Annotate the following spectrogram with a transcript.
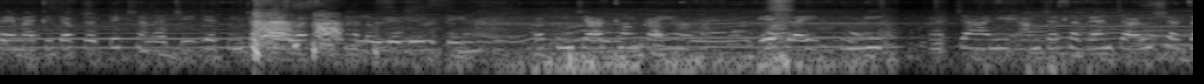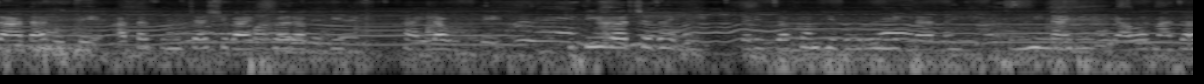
प्रेमाची त्या प्रत्येक क्षणाची जे तुमच्या प्रवासात घालवलेले होते. तर तुमची आठवण कायम येत राहील? तुम्ही घरच्या आणि आमच्या सगळ्यांच्या आयुष्याचा आधार होते. आता तुमच्याशिवाय घर अगदी खायला उठते किती वर्ष झाली? तरी जखम ही भरून निघणार नाही. तुम्ही नाही यावर माझा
